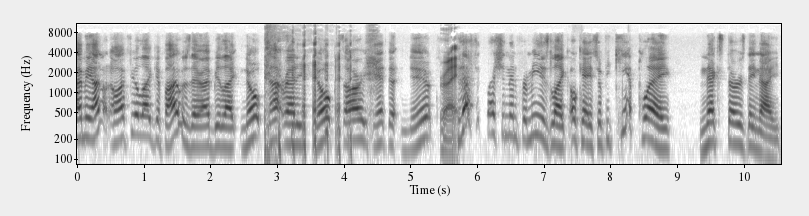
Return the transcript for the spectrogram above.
I mean, I don't know. I feel like if I was there, I'd be like, nope, not ready. nope, sorry, can't do. Nope. right. that's the question then for me is like, okay, so if he can't play next Thursday night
